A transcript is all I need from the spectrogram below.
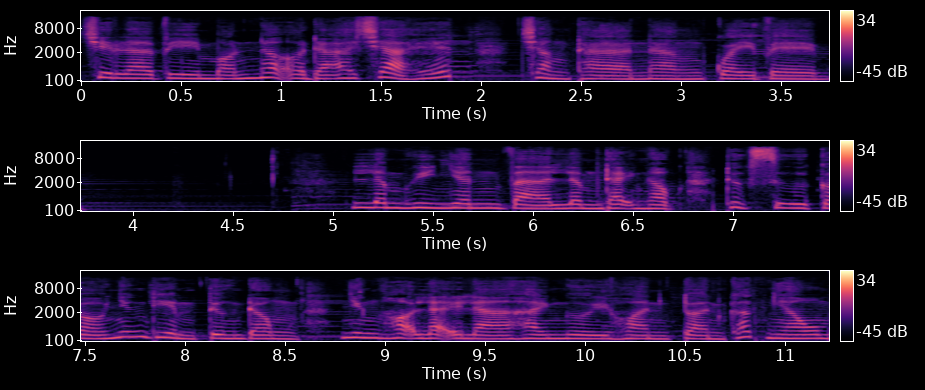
chỉ là vì món nợ đã trả hết, chẳng thà nàng quay về. Lâm Huy Nhân và Lâm Đại Ngọc thực sự có những điểm tương đồng nhưng họ lại là hai người hoàn toàn khác nhau.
